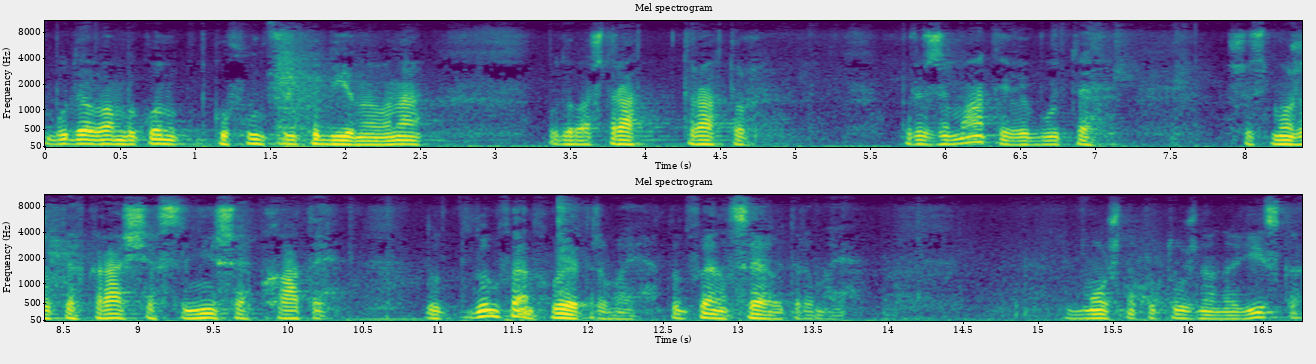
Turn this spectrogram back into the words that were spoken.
буде вам виконувати таку функцію кабіни. Вона буде ваш трак- трактор прижимати, ви будете щось можете краще, сильніше пхати. Дун- Дунфенг витримає, Дунфенг все витримає. Мощна, потужна навіска.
